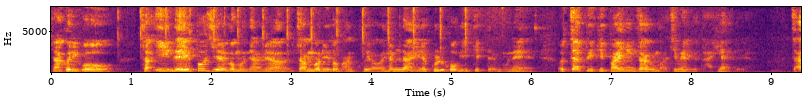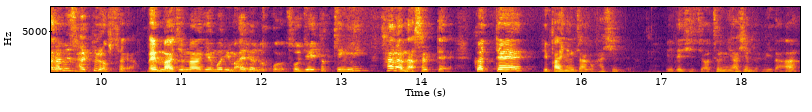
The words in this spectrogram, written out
자, 그리고 자, 이 네이버 지역은 뭐냐면 잔머리도 많고요. 햄라인에 굴곡이 있기 때문에 어차피 디파이닝 작업 마지막에 다 해야 돼요. 자르면서 할 필요 없어요. 맨 마지막에 머리 말려놓고 소재의 특징이 살아났을 때 그때 디파이닝 작업 하시면 돼요. 이해되시죠? 정리하시면 됩니다.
